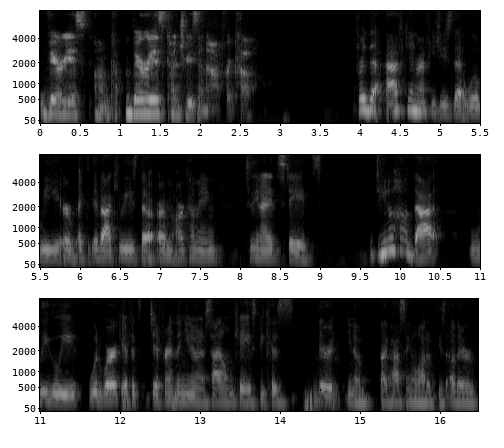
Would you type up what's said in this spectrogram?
various um, various countries in Africa. For the Afghan refugees that will be or evacuees that um, are coming to the United States, do you know how that legally would work if it's different than you know an asylum case because they're you know bypassing a lot of these other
